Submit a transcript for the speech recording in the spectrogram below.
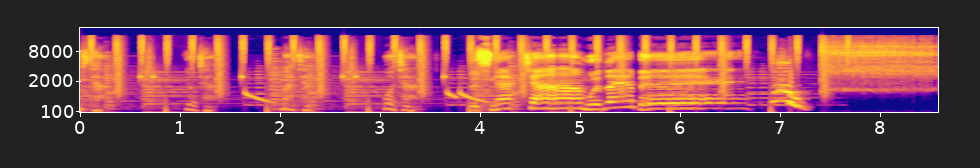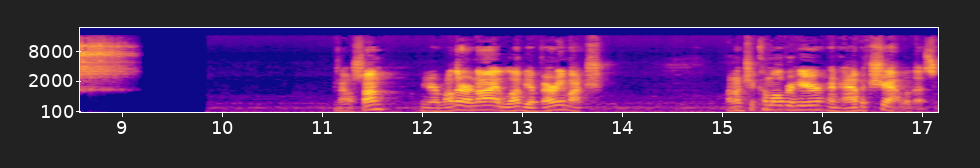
Whose time? Your time. My time. What time? It's snack time with Lampi. Woo! Now, son, your mother and I love you very much. Why don't you come over here and have a chat with us?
